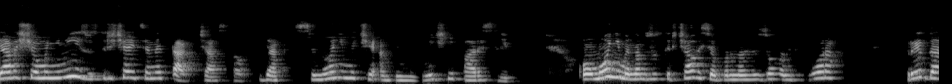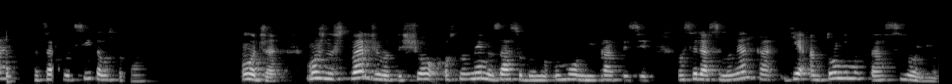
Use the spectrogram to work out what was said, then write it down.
Явище омонімії зустрічається не так часто, як синоніми чи антонімічні пари слів. Омоніми нам зустрічалися у проаналізованих творах Кривда, Олексій та Лоскотон. Отже, можна стверджувати, що основними засобами у мовній практиці Василя Семененка є антоніми та синоніми.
